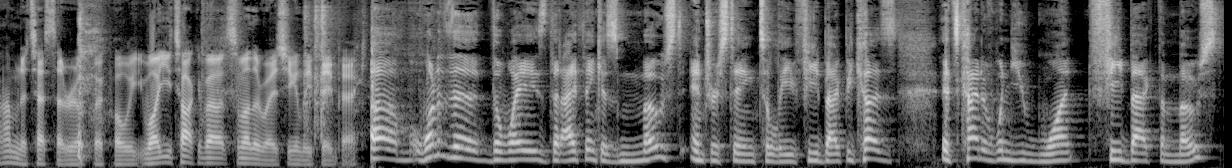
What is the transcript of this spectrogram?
I'm going to test that real quick while we while you talk about some other ways you can leave feedback. Um, one of the the ways that I think is most interesting to leave feedback because it's kind of when you want feedback the most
